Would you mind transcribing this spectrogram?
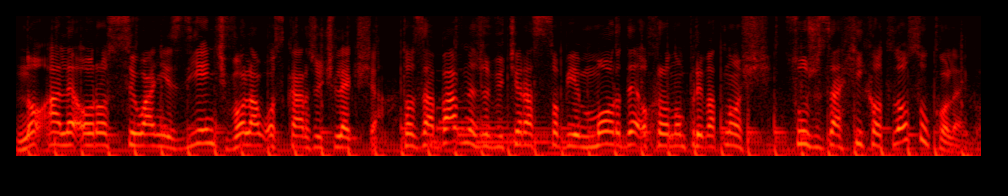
No ale o rozsyłanie zdjęć wolał oskarżyć Leksia. To zabawne, że wycierasz sobie mordę ochroną prywatności. Cóż za chichot losu, kolego.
